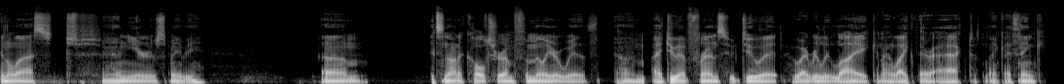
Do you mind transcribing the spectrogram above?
in the last ten years, maybe. Um, it's not a culture I'm familiar with. Um, I do have friends who do it, who I really like, and I like their act. Like I think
